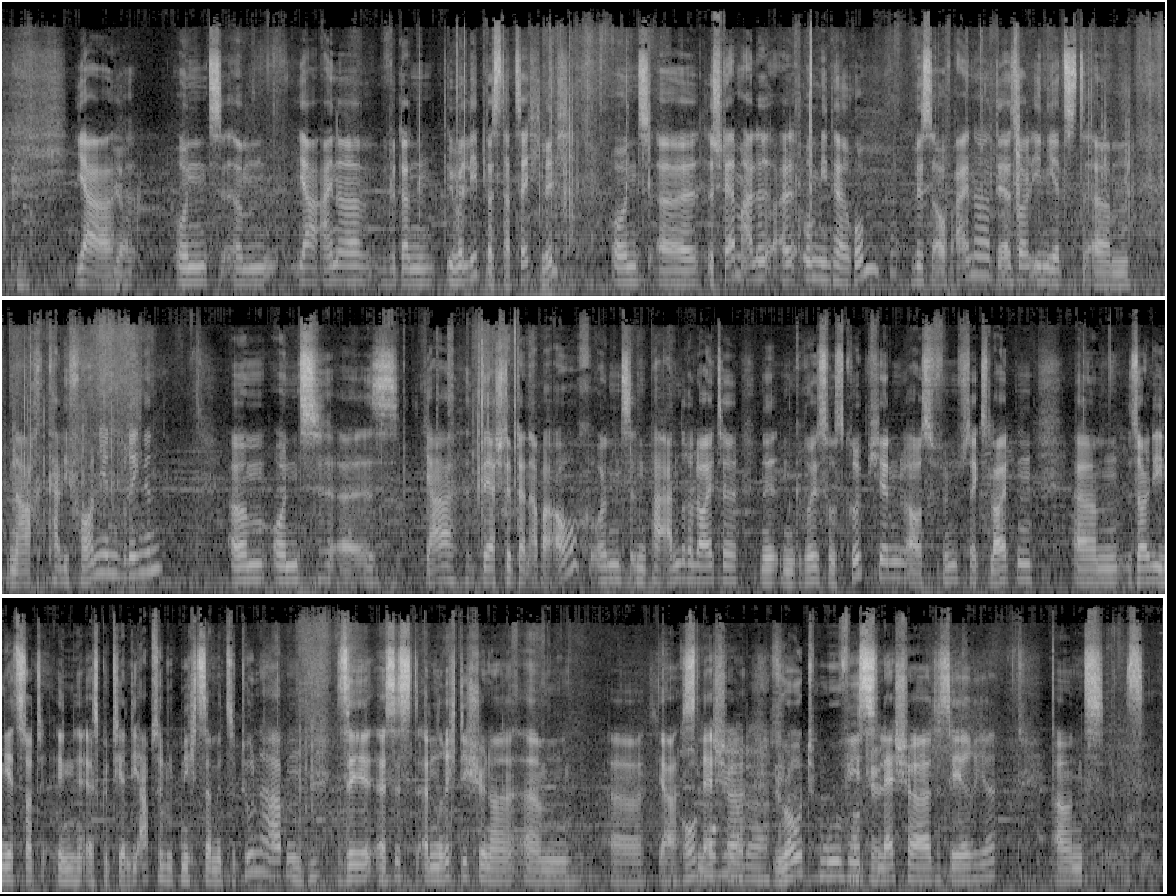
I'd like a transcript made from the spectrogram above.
Ja. Ja. Und ähm, ja, einer wird dann überlebt das tatsächlich. Und äh, es sterben alle, alle um ihn herum, bis auf einer, der soll ihn jetzt ähm, nach Kalifornien bringen. Ähm, und äh, es, ja, der stirbt dann aber auch. Und ein paar andere Leute, ne, ein größeres Grüppchen aus fünf, sechs Leuten, ähm, sollen ihn jetzt dorthin eskortieren, die absolut nichts damit zu tun haben. Sie, es ist ein richtig schöner ähm, äh, ja, Road-Movie Slasher, oder? Road-Movie, Okay. Slasher-Serie. Und Ist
